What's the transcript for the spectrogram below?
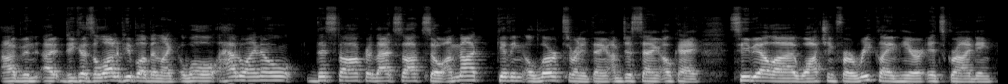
I've been I, because a lot of people have been like well how do i know this stock or that stock? So i'm not giving alerts or anything. I'm just saying okay cbli watching for a reclaim here. It's grinding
